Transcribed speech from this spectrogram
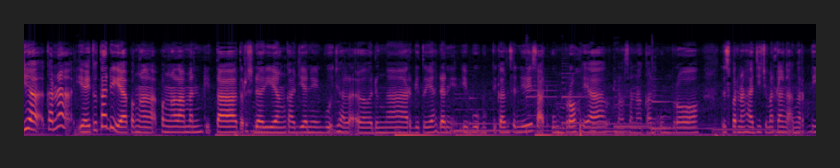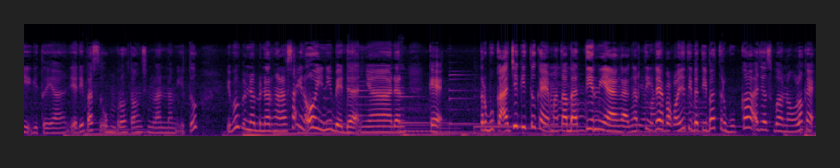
Iya, karena ya itu tadi ya pengal- pengalaman kita terus dari yang kajian yang ibu jala- eh, dengar gitu ya dan ibu buktikan sendiri saat umroh ya melaksanakan umroh terus pernah haji cuma kan nggak ngerti gitu ya. Jadi pas umroh tahun 96 itu ibu benar-benar ngerasain oh ini bedanya dan kayak terbuka aja gitu kayak mata batin ya nggak ngerti deh. Pokoknya tiba-tiba terbuka aja subhanallah kayak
